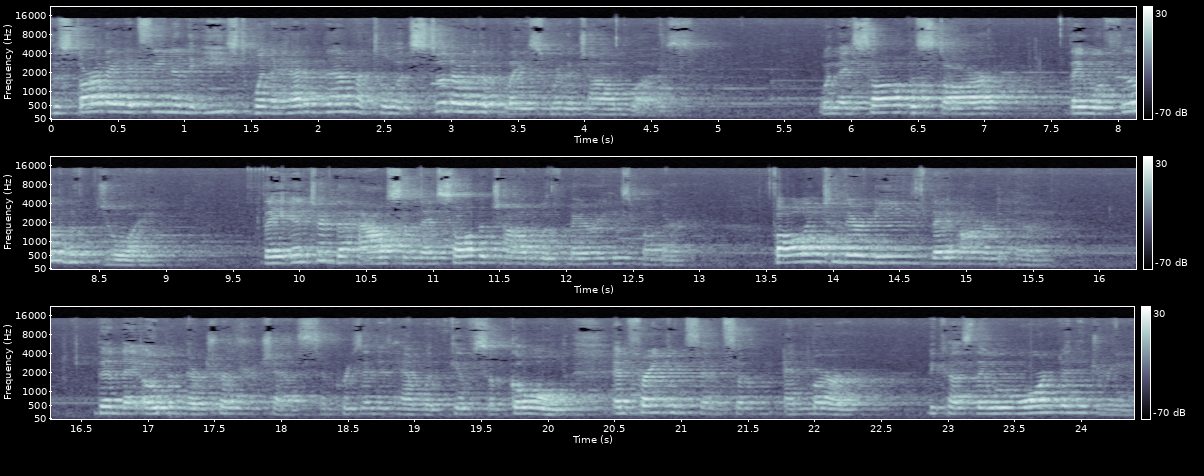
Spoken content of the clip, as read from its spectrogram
the star they had seen in the east went ahead of them until it stood over the place where the child was. When they saw the star, they were filled with joy. They entered the house and they saw the child with Mary, his mother. Falling to their knees, they honored him. Then they opened their treasure chests and presented him with gifts of gold and frankincense and myrrh, because they were warned in a dream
